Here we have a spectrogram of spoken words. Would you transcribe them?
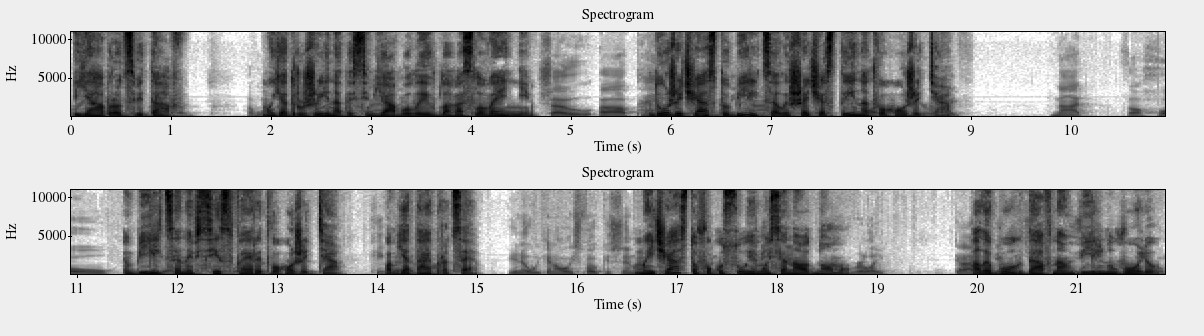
Я процвітав. Моя дружина та сім'я були в благословенні. Дуже часто біль це лише частина твого життя. Біль це не всі сфери твого життя. Пам'ятай про це. Ми часто фокусуємося на одному, але Бог дав нам вільну волю,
